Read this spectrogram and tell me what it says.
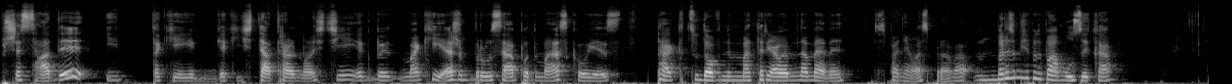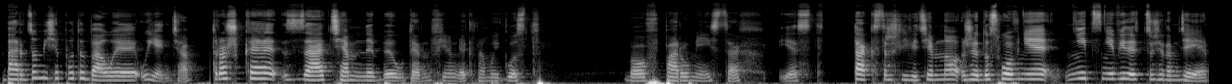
przesady i takiej jakiejś teatralności. Jakby makijaż Brusa pod maską jest tak cudownym materiałem na memy. Wspaniała sprawa. Bardzo mi się podobała muzyka. Bardzo mi się podobały ujęcia. Troszkę za ciemny był ten film, jak na mój gust, bo w paru miejscach jest tak straszliwie ciemno, że dosłownie nic nie widać, co się tam dzieje.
